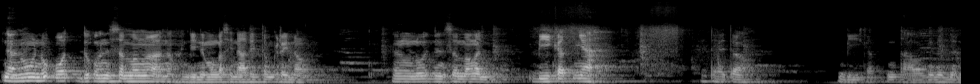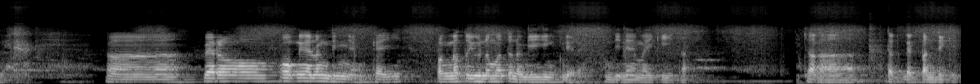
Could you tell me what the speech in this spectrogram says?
Nanunuot doon sa mga ano, hindi naman kasi natin itong green out. Nanunuot dun sa mga bikat niya. Ito, ito. Bikat tawag nila dyan eh. Ah, pero okay na lang din yan. Kay pag natuyo naman to nagiging clear. eh. Hindi na makikita. Tsaka dagdag pandikit.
